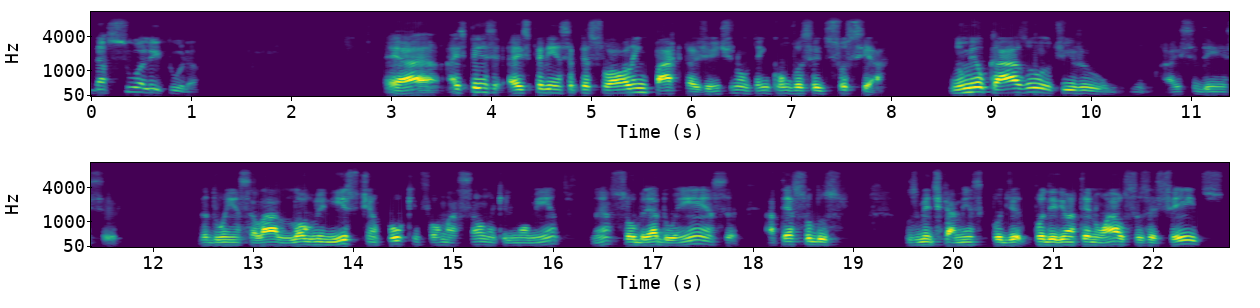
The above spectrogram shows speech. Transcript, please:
da sua leitura. É, a, a, experiência, a experiência pessoal ela impacta a gente, não tem como você dissociar. No meu caso, eu tive a incidência da doença lá logo no início, tinha pouca informação naquele momento né, sobre a doença, até sobre os os medicamentos que podia, poderiam atenuar os seus efeitos.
